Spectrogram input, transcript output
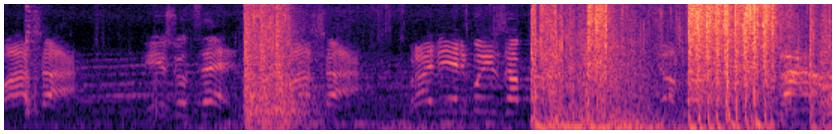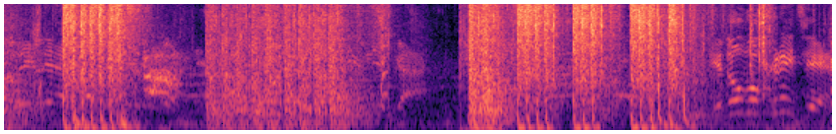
Паша! Вижу цель! Паша! Проверь боезапас! Всё Стреляй по противника! Иду в укрытие!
